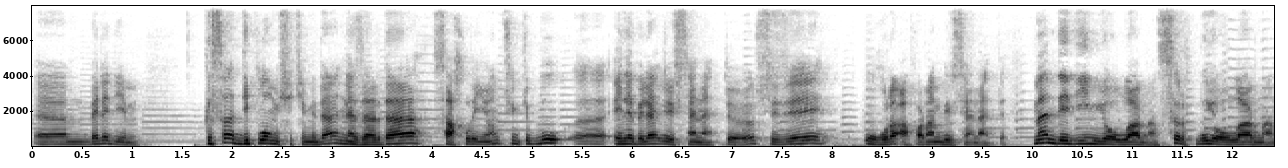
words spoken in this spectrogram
e, belə deyim, qısa diplom işi kimi də nəzərdə saxlayın. Çünki bu e, elə belə bir sənəd deyil, sizi uğura aparan bir sənəddir. Mən dediyim yollarla, sırf bu yollarla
